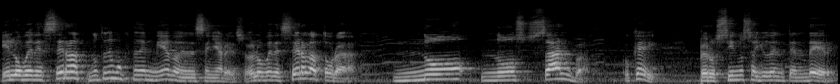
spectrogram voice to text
El obedecer a, no tenemos que tener miedo en enseñar eso, el obedecer a la Torah no nos salva, ¿ok? Pero sí nos ayuda a entender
